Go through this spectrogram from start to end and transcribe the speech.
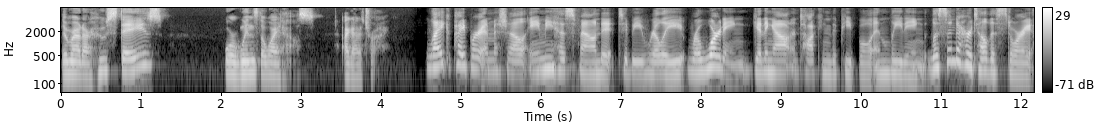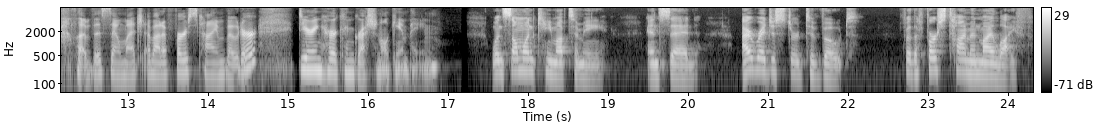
no matter who stays or wins the White House, I got to try. Like Piper and Michelle, Amy has found it to be really rewarding getting out and talking to people and leading. Listen to her tell this story. I love this so much about a first time voter during her congressional campaign. When someone came up to me and said, I registered to vote for the first time in my life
